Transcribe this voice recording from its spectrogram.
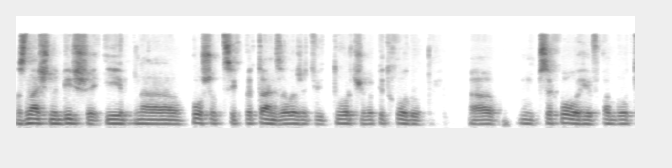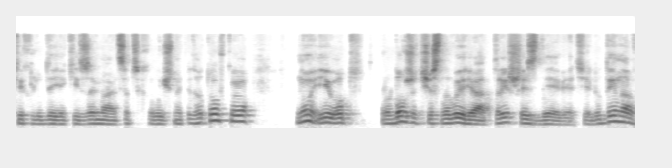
значно більше, і е, пошук цих питань залежить від творчого підходу е, психологів або тих людей, які займаються психологічною підготовкою. Ну і от продовжить числовий ряд 3, 6, 9. І людина,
